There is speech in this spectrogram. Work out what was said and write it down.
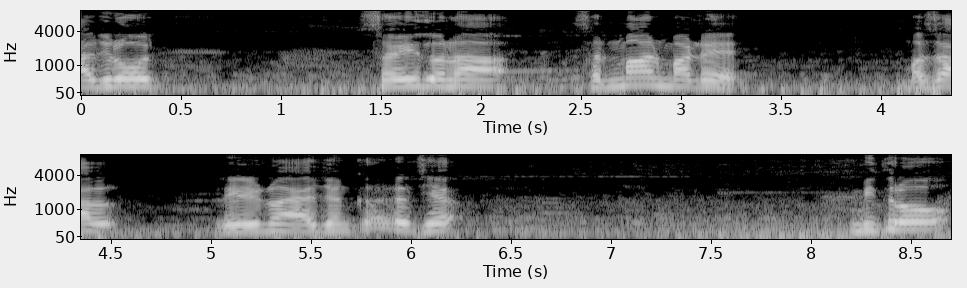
આજરોજ શહીદોના સન્માન માટે મસાલ રેલીનું આયોજન કરેલ છે. મિત્રો,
